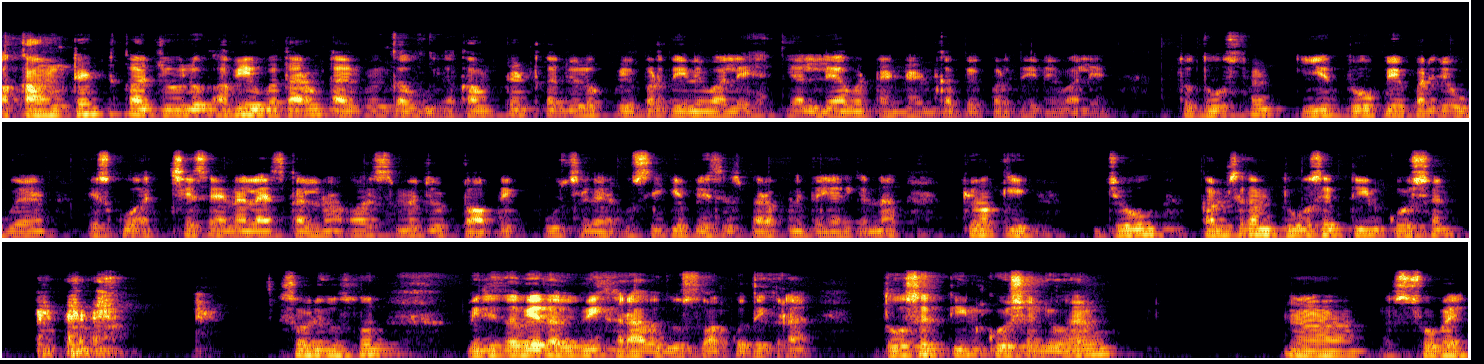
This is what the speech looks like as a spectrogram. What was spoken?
अकाउंटेंट का जो लोग, अभी बता रहा हूँ का हुई अकाउंटेंट का जो लोग पेपर देने वाले हैं या लैब अटेंडेंट का पेपर देने वाले हैं तो दोस्तों, ये दो पेपर जो हुए हैं, इसको अच्छे से एनालाइज करना और इसमें जो टॉपिक पूछे गए उसी के बेसिस पर अपनी तैयारी करना, क्योंकि जो कम से कम दो से तीन क्वेश्चन सॉरी दोस्तों, मेरी तबीयत अभी भी खराब है दोस्तों, आपको दिख रहा है, दो से तीन क्वेश्चन जो है सुबह,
